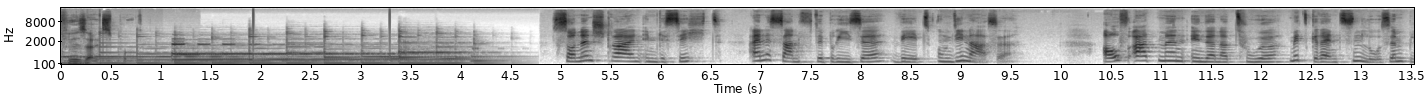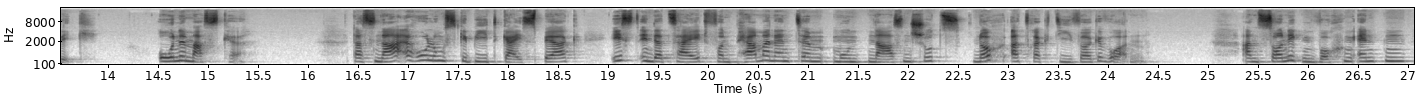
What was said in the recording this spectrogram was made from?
für Salzburg. Sonnenstrahlen im Gesicht, eine sanfte Brise weht um die Nase. Aufatmen in der Natur mit grenzenlosem Blick. Ohne Maske. Das Naherholungsgebiet Geisberg ist in der Zeit von permanentem Mund-Nasenschutz noch attraktiver geworden. An sonnigen Wochenenden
